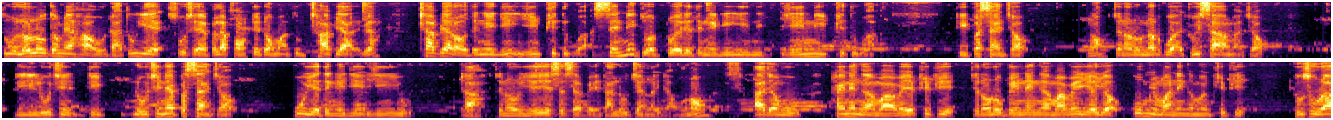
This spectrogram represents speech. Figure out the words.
သူအလုံးလုံးသမျှဟာကိုဒါသူ့ရဲ့ social platform TikTok မှာသူချပြတယ်ဗျာ ချပြတော့တငယ်ချင်းအရင်ဖြစ်သူက10နှစ်ကျော်တွဲတဲ့တငယ်ချင်းအရင်အရင်နီးဖြစ်သူကဒီပတ်စံကြောင့်เนาะကျွန်တော်တို့နောက်တစ်ခုကအကျွေးစားရမှာကြောင့်ဒီလိုချင်ဒီလိုချင်တဲ့ပတ်စံကြောင့်ကိုယ့်ရဲ့တငယ်ချင်းအရင်ယူဒါကျွန်တော်တို့ရဲရဲဆက်ဆက်ပဲဒါလုံးကြံလိုက်တာပေါ့နော်အဲအကြောင့်မို့ထိုင်းနိုင်ငံမှာပဲဖြစ်ဖြစ်ကျွန်တော်တို့ဘယ်နိုင်ငံမှာပဲရောက်ရောက်ကိုယ့်မြန်မာနိုင်ငံမှာဖြစ်ဖြစ်လူဆိုတာ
